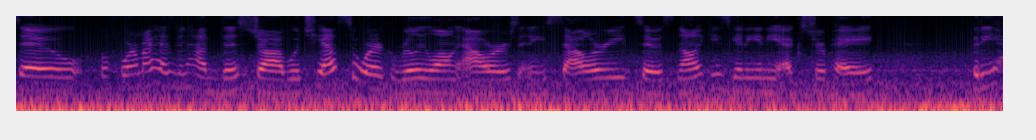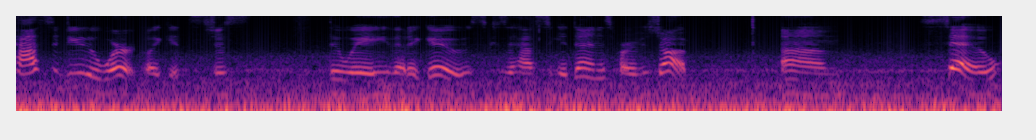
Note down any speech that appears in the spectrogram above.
so before my husband had this job, which he has to work really long hours and he's salaried, so it's not like he's getting any extra pay, but he has to do the work. Like it's just the way that it goes because it has to get done as part of his job. Um, so,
